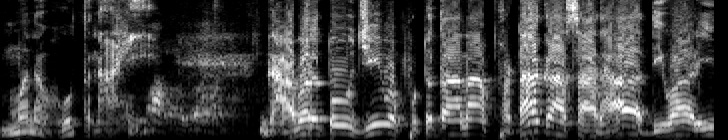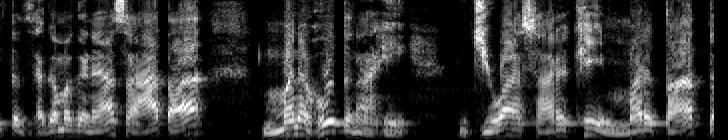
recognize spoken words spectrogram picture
मन होत नाही. घाबरतो जीव फुटताना फटाका साधा दिवाळीत झगमगण्यास आता मन होत नाही. जीवासारखे मरतात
